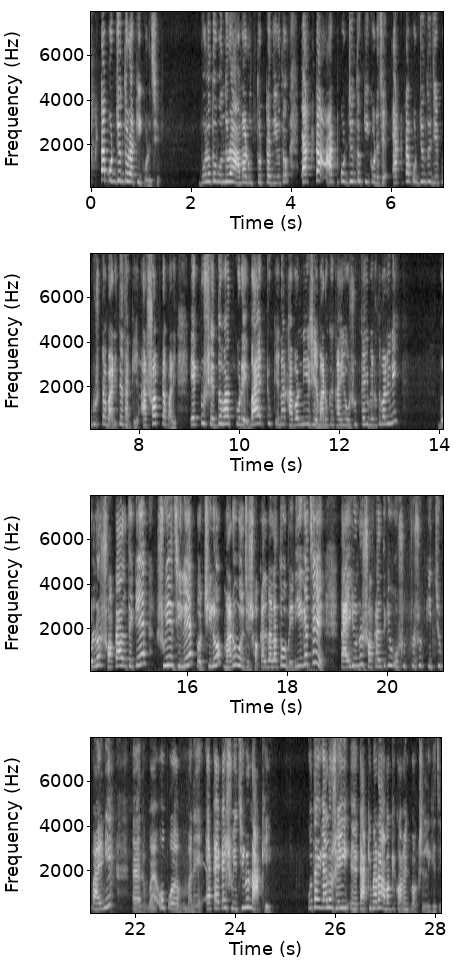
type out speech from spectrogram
একটা পর্যন্ত ওরা কী করেছে? বলো তো বন্ধুরা, আমার উত্তরটা দিও তো। একটা আট পর্যন্ত কি করেছে? একটা পর্যন্ত যে পুরুষটা বাড়িতে থাকে আর সবটা পারে, একটু সেদ্ধ ভাত করে বা একটু কেনা খাবার নিয়ে এসে মারুকে খাইয়ে ওষুধ খাইয়ে বেরোতে পারেনি? বলল, সকাল থেকে শুয়েছিলে ছিল। মারু বলছে, সকালবেলা তো বেরিয়ে গেছে, তাই জন্য সকাল থেকে ওষুধ টষুধ কিচ্ছু পায়নি। ও মানে একা একাই শুয়েছিল না খেয়ে। কোথায় গেল সেই কাকিমারা আমাকে কমেন্ট বক্সে লিখেছে।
